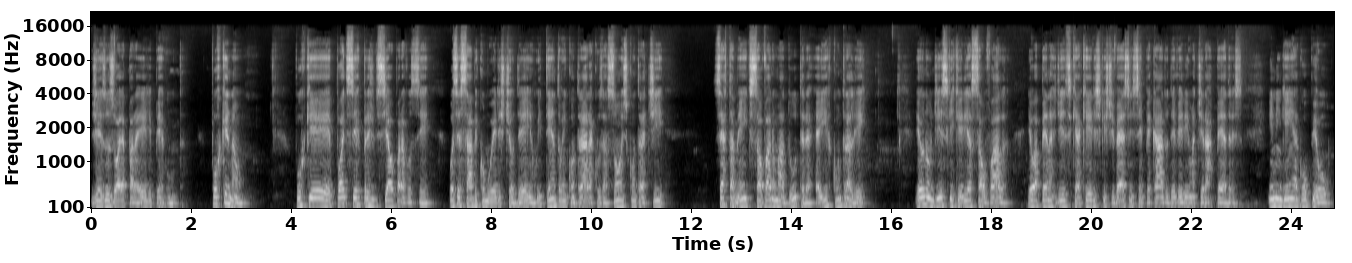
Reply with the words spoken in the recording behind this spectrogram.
Jesus olha para ele e pergunta: Por que não? Porque pode ser prejudicial para você. Você sabe como eles te odeiam e tentam encontrar acusações contra ti. Certamente, salvar uma adúltera é ir contra a lei. Eu não disse que queria salvá-la, eu apenas disse que aqueles que estivessem sem pecado deveriam atirar pedras. E ninguém a golpeou,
